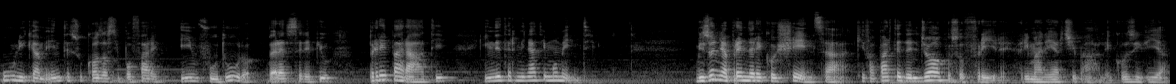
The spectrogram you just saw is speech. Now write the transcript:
unicamente su cosa si può fare in futuro per essere più preparati in determinati momenti. Bisogna prendere coscienza che fa parte del gioco soffrire, rimanerci male e così via,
